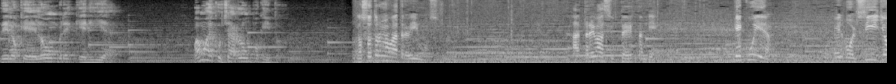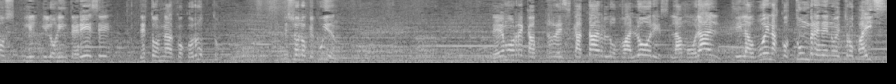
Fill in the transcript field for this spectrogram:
de lo que el hombre quería. Vamos a escucharlo un poquito. Nosotros nos atrevimos. Atrévanse ustedes también. ¿Qué cuidan? El bolsillo y, y los intereses de estos narcocorruptos. Eso es lo que cuidan. Debemos rescatar los valores, la moral y las buenas costumbres de nuestro país.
